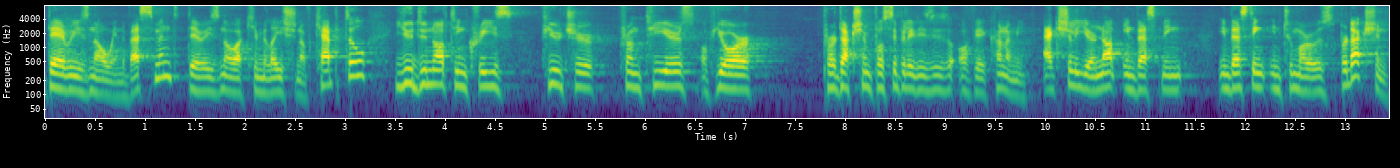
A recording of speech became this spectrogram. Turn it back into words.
there is no investment, there is no accumulation of capital, you do not increase future frontiers of your production possibilities of the economy. Actually, you're not investing, investing in tomorrow's production.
